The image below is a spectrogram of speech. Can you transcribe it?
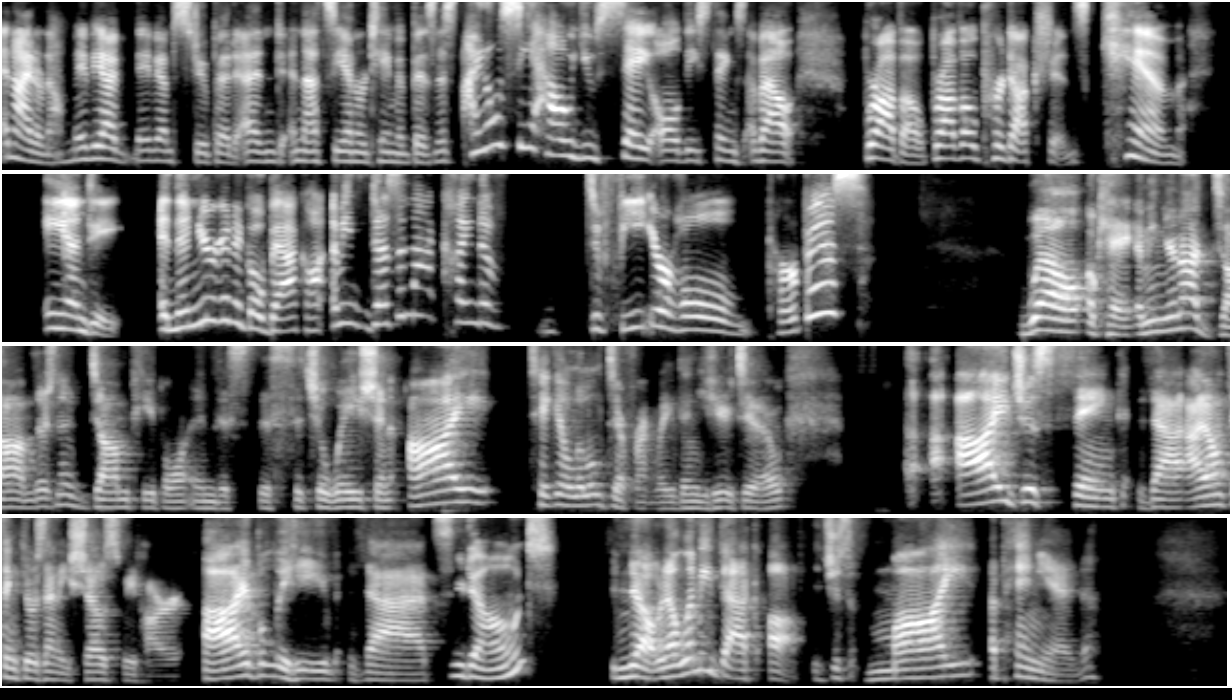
and I don't know, maybe I maybe I'm stupid and and that's the entertainment business. I don't see how you say all these things about Bravo, Bravo Productions, Kim, Andy, and then you're going to go back on. I mean, doesn't that kind of defeat your whole purpose? Well, okay. I mean, you're not dumb. There's no dumb people in this this situation. I take it a little differently than you do. I just think that I don't think there's any show, sweetheart. I believe that you don't. No, now let me back up. It's just my opinion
